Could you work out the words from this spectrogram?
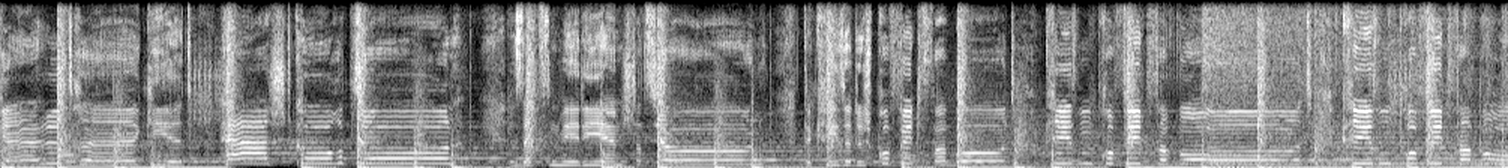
Geld regiert, herrscht Korruption. Setzen wir die Endstation der Krise durch Profitverbot. Krisenprofitverbot, Krisenprofitverbot,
